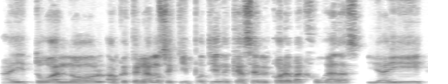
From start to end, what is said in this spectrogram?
Ahí Tua no, aunque tengamos equipo, tiene que hacer el coreback jugadas y ahí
